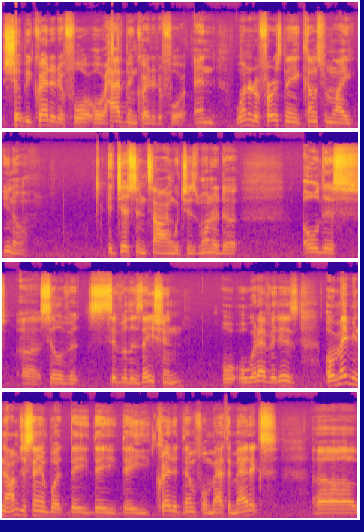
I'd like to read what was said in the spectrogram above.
should be credited for or have been credited for. And one of the first things it comes from like you know Egyptian time, which is one of the oldest uh, civilization or, or whatever it is, or maybe not. I'm just saying, but they they they credit them for mathematics, uh,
